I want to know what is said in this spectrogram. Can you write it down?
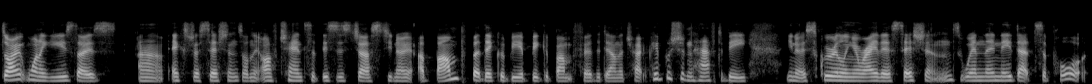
Don't want to use those uh, extra sessions on the off chance that this is just you know a bump but there could be a bigger bump further down the track people shouldn't have to be you know squirreling away their sessions when they need that support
